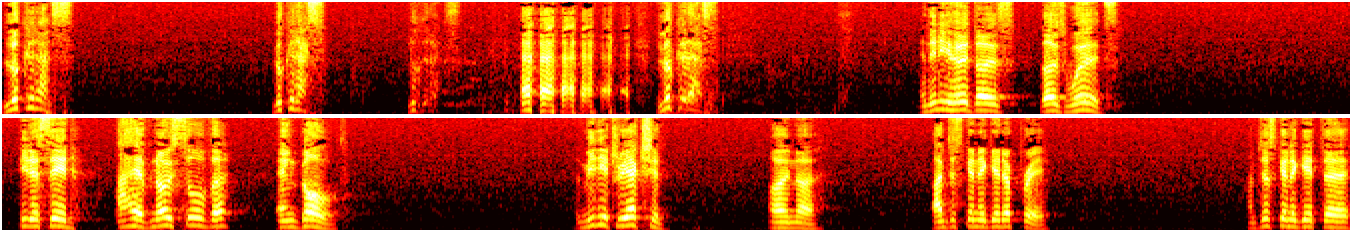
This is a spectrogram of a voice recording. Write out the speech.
Look at us. Look at us. Look at us. Look at us. And then he heard those, those words. Peter said, I have no silver and gold. Immediate reaction. Oh no. I'm just going to get a prayer. I'm just going to get a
